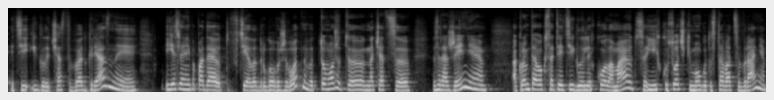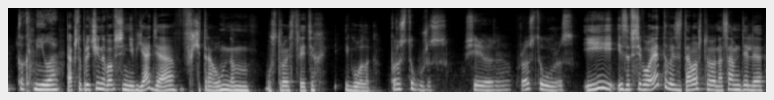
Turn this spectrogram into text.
эти иглы часто бывают грязные, и если они попадают в тело другого животного, то может э, начаться заражение. А кроме того, кстати, эти иглы легко ломаются, и их кусочки могут оставаться в ране. Как мило. Так что причина вовсе не в яде, а в хитроумном устройстве этих иголок. Просто ужас. Серьезно, просто ужас. И из-за всего этого, из-за того, что на самом деле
